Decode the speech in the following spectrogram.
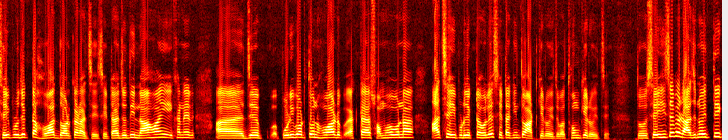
সেই প্রজেক্টটা হওয়ার দরকার আছে। সেটা যদি না হয়, এখানের যে পরিবর্তন হওয়ার একটা সম্ভাবনা আছে এই প্রজেক্টটা হলে, সেটা কিন্তু আটকে রয়েছে বা থমকে রয়েছে। তো সেই হিসেবে রাজনৈতিক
